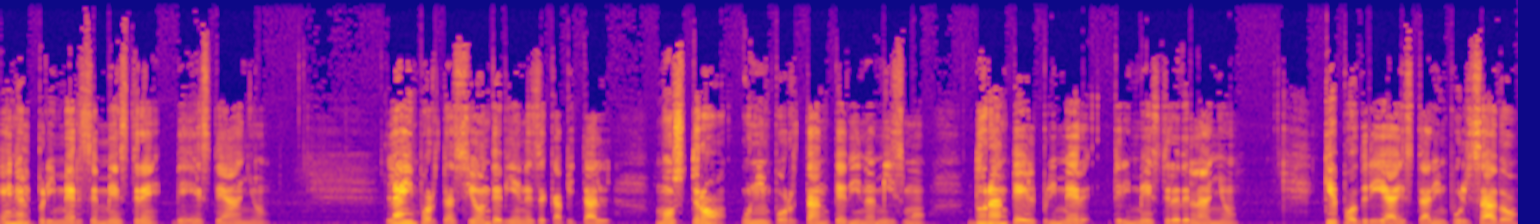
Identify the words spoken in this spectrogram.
en el primer semestre de este año. La importación de bienes de capital mostró un importante dinamismo durante el primer trimestre del año, que podría estar impulsado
